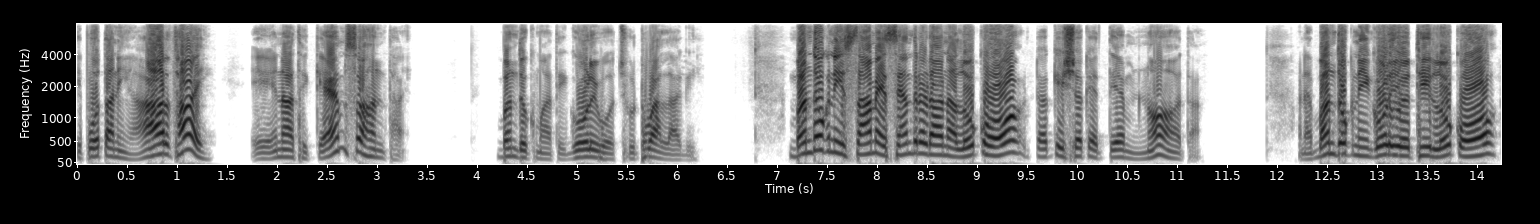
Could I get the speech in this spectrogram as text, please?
એ પોતાની હાર થાય એ એનાથી કેમ સહન થાય? બંદૂકમાંથી ગોળીઓ છૂટવા લાગી. બંદૂકની સામે સેંદ્રડાના લોકો ટકી શકે તેમ ન હતા. અને બંદૂકની ગોળીઓથી લોકો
